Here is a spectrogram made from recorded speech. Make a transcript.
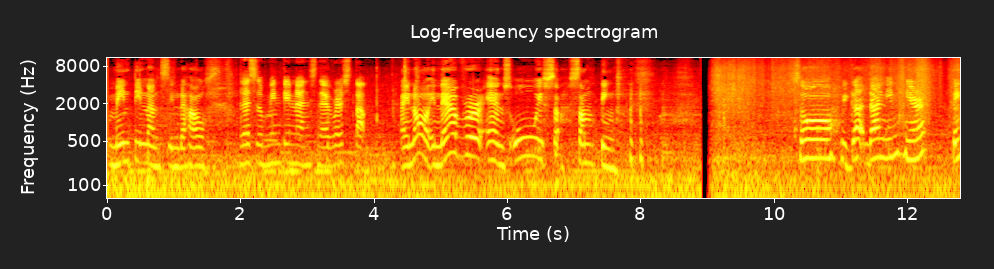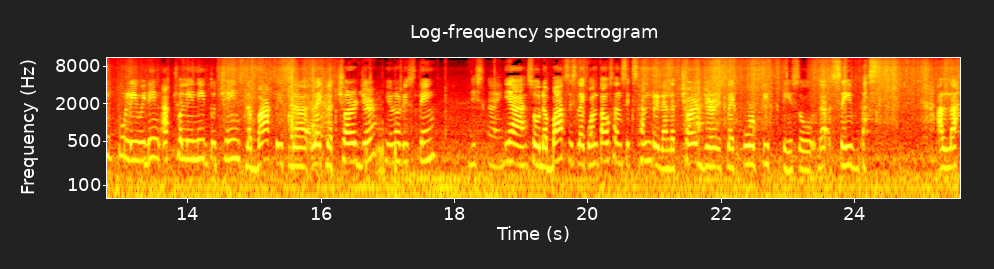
maintenance in the house. Less of maintenance, never stop. I know it never ends. Always something so we got done in here. Thankfully we didn't actually need to change the box. It's the like the charger. You know this thing? This kind. yeah so the box is like 1600 and the charger is like 450 so that saved us a lot.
